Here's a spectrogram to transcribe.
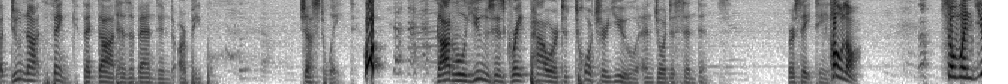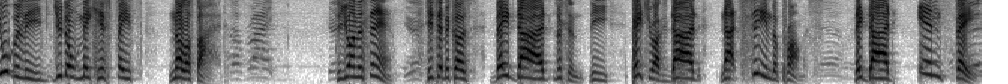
But do not think that God has abandoned our people. Just wait. God will use his great power to torture you and your descendants. Verse 18. Hold on. So when you believe, you don't make his faith nullified. That's right. Do you understand? He said, because they died, listen, the patriarchs died not seeing the promise, they died in faith.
